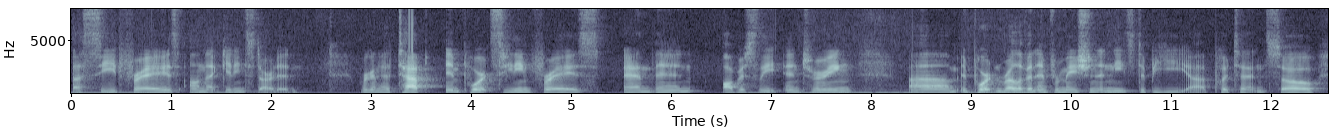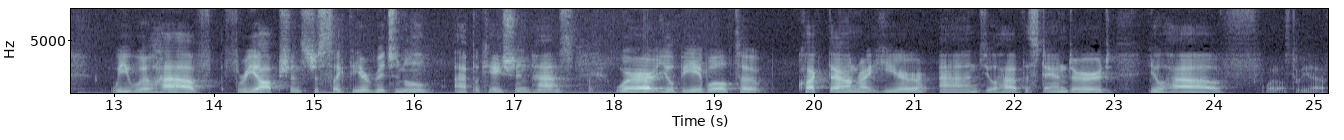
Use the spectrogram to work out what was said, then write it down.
a seed phrase on that getting started. We're going to tap import seeding phrase and then obviously entering um, important relevant information that needs to be uh, put in. So we will have three options just like the original application has where you'll be able to click down right here and you'll have the standard You'll have, what else do we have?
